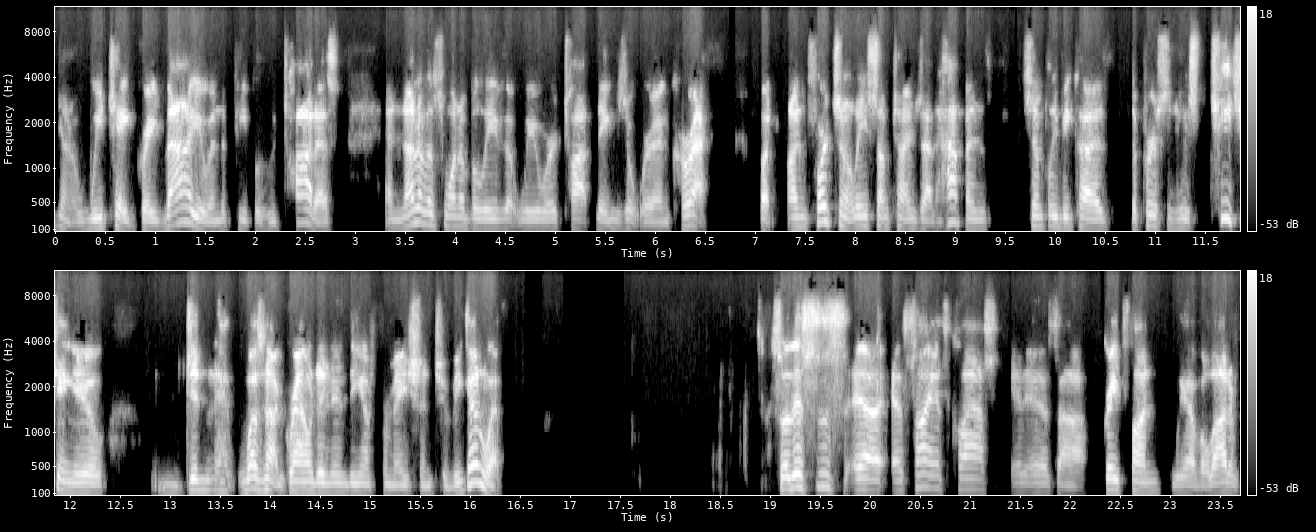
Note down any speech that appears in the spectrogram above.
you know, we take great value in the people who taught us. And none of us want to believe that we were taught things that were incorrect. But unfortunately, sometimes that happens simply because the person who's teaching you didn't was not grounded in the information to begin with. So this is a, a, science class. It is uh, great fun. We have a lot of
